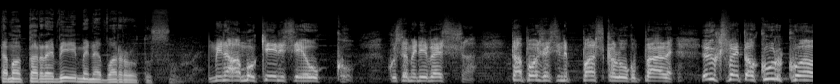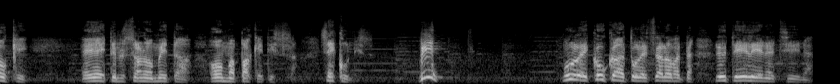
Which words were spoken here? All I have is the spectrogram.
Tämä on Tare viimeinen varoitus sulle. Minä ammuin kiinni siihen ukkoon, kun se meni vessaan. Tapoin se sinne paskaluukun päälle. Yksi veto kurkku auki. Ei ehtinyt sanoa mitään. Homma paketissa. Sekunnissa. Vit! Mulle ei kukaan tule sanomaan, että nyt hiljenet siinä.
